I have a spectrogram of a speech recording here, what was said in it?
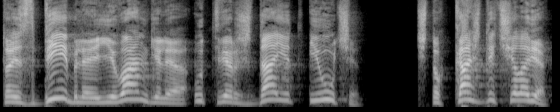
То есть Библия и Евангелие утверждает и учит, что каждый человек,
